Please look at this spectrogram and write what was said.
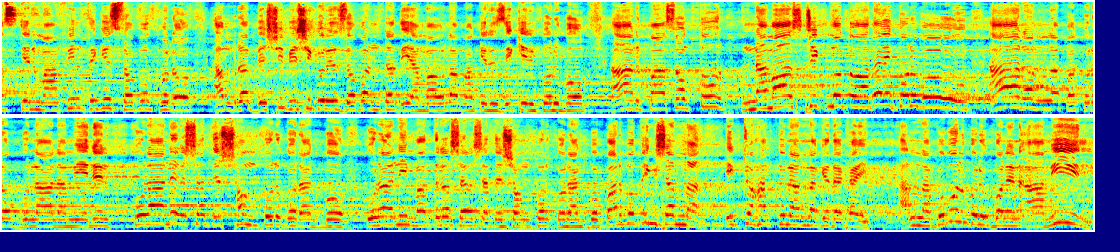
আজকের মাহফিল থেকে সবক হলো, আমরা বেশি বেশি করে জবানটা দিয়া মাওলা পাকের জিকির করব। আর পাঁচ অক্ত নামাজ ঠিক মতো আদায় করব। আর আল্লাহ পাক রব্বুল আলমিনের কোরআনের সাথে সম্পর্ক রাখব কোরআনী মাদ্রাসার সাথে সম্পর্ক রাখব। পার্বত ইনশাল্লাহ একটু হাত তুলে আল্লাহকে দেখাই। আল্লাহ কবুল করুক, বলেন আমিন।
